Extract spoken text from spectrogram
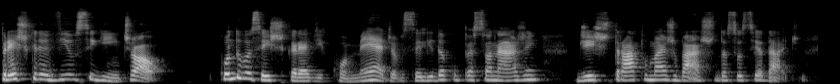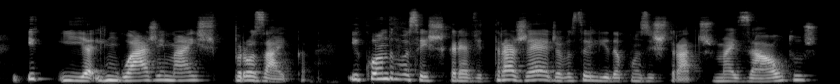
prescrevia o seguinte: ó, quando você escreve comédia, você lida com o personagem de extrato mais baixo da sociedade e, e a linguagem mais prosaica. E quando você escreve tragédia, você lida com os estratos mais altos,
